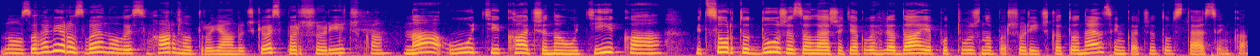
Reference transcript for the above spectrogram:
Ну, взагалі розвинулись гарно трояндочки. Ось першорічка. Наутіка чи наутіка. Від сорту дуже залежить, як виглядає потужно першорічка, тонесенька чи товстесенька.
